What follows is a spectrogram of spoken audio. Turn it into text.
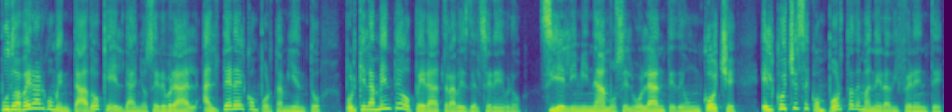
pudo haber argumentado que el daño cerebral altera el comportamiento porque la mente opera a través del cerebro. Si eliminamos el volante de un coche, el coche se comporta de manera diferente,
